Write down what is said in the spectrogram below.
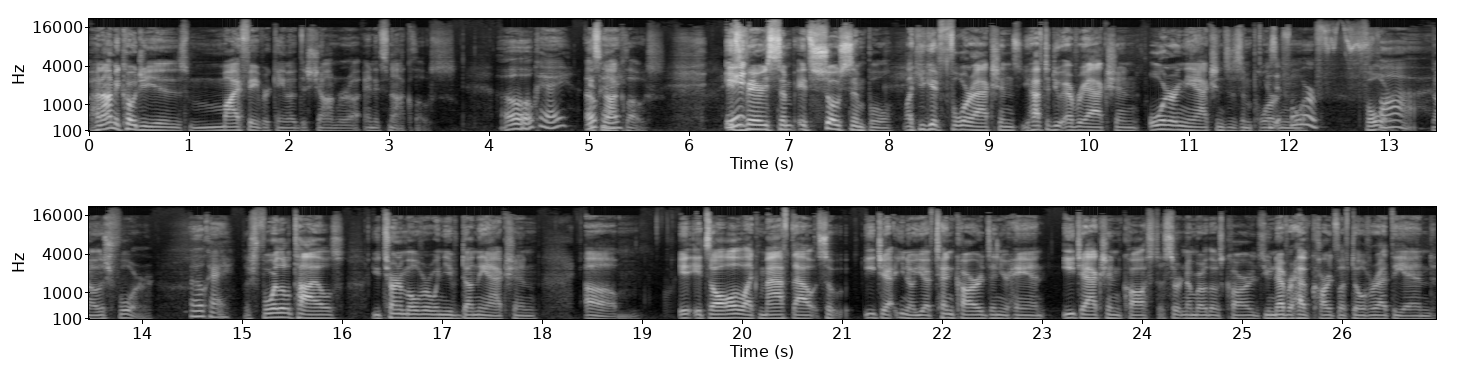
Hanami Koji is my favorite game of this genre, and it's not close. oh okay okay It's not close. It's It- very simple. It's so simple. Like you get four actions. You have to do every action. Ordering the actions is is important. it four or f- Four. five? No, there's four. okay There's four little tiles. You turn them over when you've done the action. Um, it, it's all like mathed out. So each, you know, you have ten cards in your hand. Each action costs a certain number of those cards. You never have cards left over at the end.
